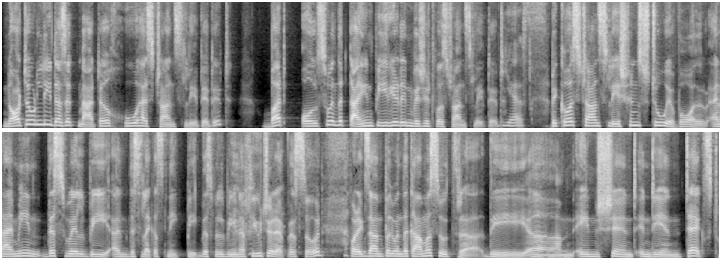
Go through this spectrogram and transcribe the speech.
Not only does it matter who has translated it but also in the time period in which it was translated Yes. because translations too evolve and i mean this will be and this is like a sneak peek this will be in a future episode for example when the kama sutra the um, ancient indian text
